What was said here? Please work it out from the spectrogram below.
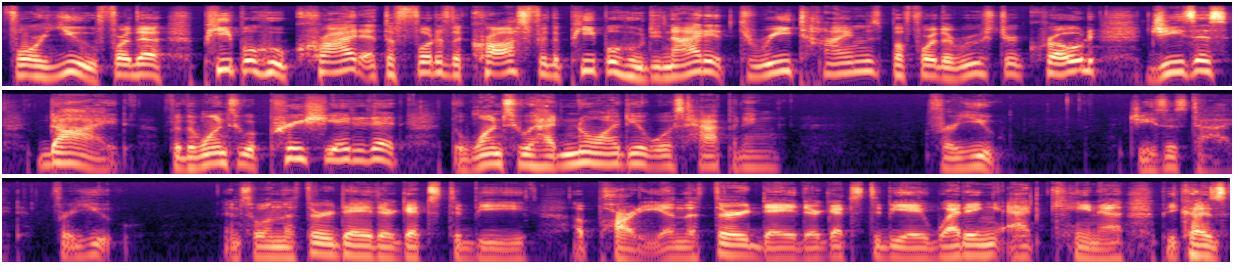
for you, for the people who cried at the foot of the cross, for the people who denied it three times before the rooster crowed. Jesus died for the ones who appreciated it, the ones who had no idea what was happening, for you. Jesus died for you. And so on the third day, there gets to be a party. On the third day, there gets to be a wedding at Cana because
